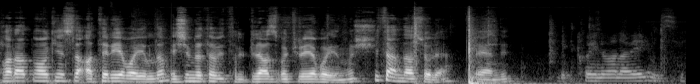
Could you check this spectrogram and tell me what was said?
para atma makinesine Atari'ye bayıldım. Eşim de tabii plazma küreye bayılmış. Bir tane daha söyle. Beğendin. Bitcoin'i bana verir misin?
